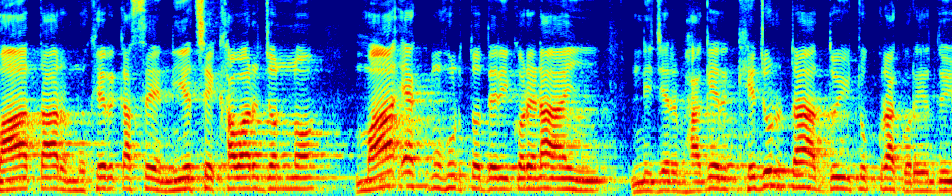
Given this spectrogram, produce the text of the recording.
মা তার মুখের কাছে নিয়েছে খাওয়ার জন্য। মা এক মুহূর্ত দেরি করে নাই, নিজের ভাগের খেজুরটা দুই টুকরা করে দুই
